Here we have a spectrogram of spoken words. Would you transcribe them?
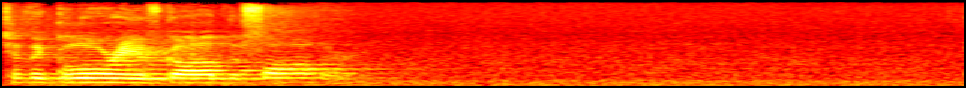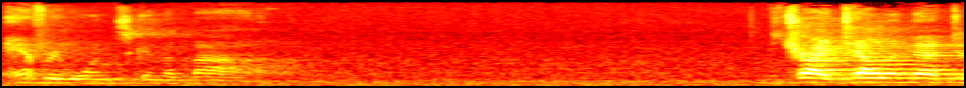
to the glory of God the Father. Everyone's going to bow. You try telling that to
